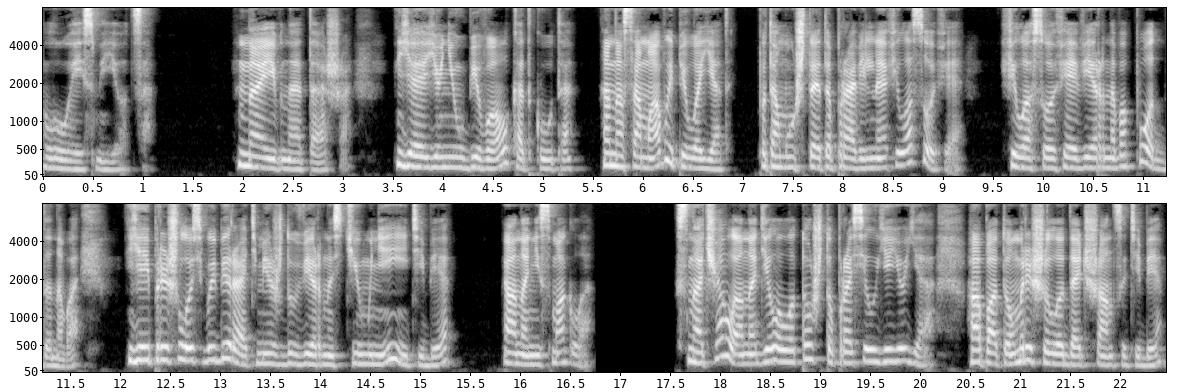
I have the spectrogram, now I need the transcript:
Луэй смеется. «Наивная Таша. Я ее не убивал Каткута. Она сама выпила яд, потому что это правильная философия. Философия верного подданного. Ей пришлось выбирать между верностью мне и тебе. Она не смогла. Сначала она делала то, что просил ее я, а потом решила дать шансы тебе.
